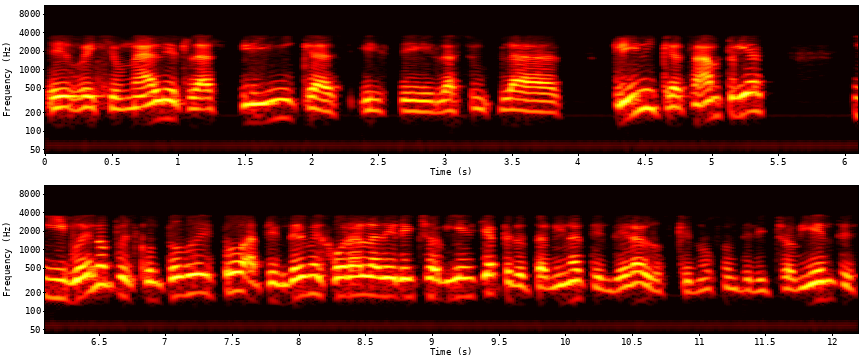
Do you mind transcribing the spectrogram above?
eh, regionales, las clínicas, este, las, las clínicas amplias, y bueno, pues con todo esto atender mejor a la derechohabiencia, pero también atender a los que no son derechohabientes.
